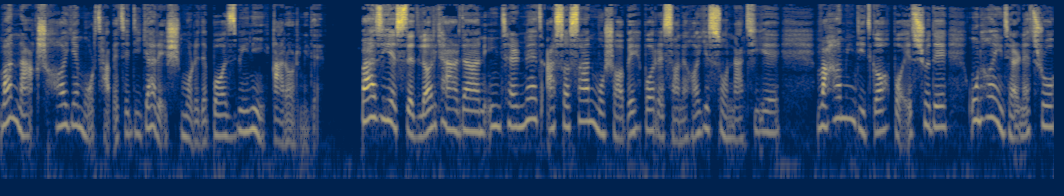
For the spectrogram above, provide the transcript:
و نقشهای مرتبط دیگرش مورد بازبینی قرار میده. بعضی استدلال کردن اینترنت اساساً مشابه با رسانه های سنتیه و همین دیدگاه باعث شده اونها اینترنت رو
